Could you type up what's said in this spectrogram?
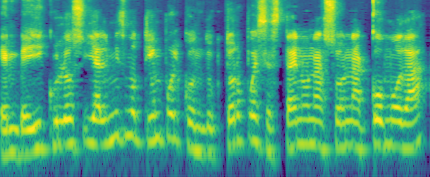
en vehículos y al mismo tiempo el conductor pues está en una zona cómoda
